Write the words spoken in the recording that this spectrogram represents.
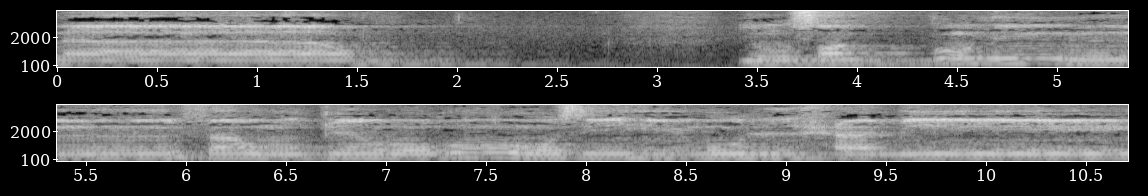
نار يصب من فوق رؤوسهم الحميم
